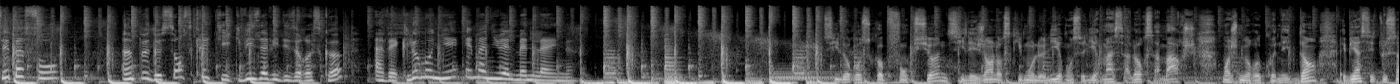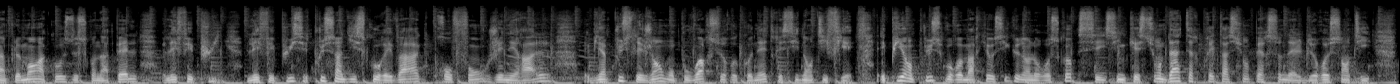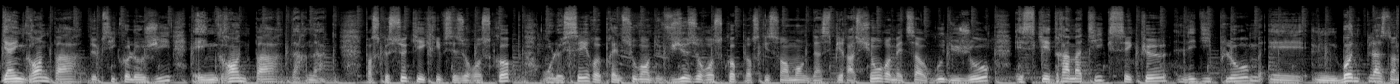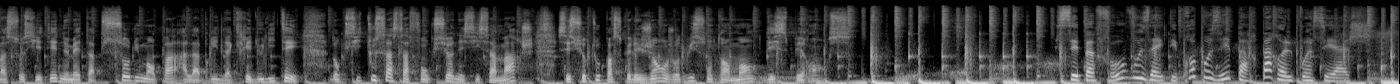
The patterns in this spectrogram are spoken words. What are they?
C'est pas faux. Un peu de sens critique vis-à-vis des horoscopes avec l'aumônier Emmanuel Menlein si l'horoscope fonctionne, si les gens, lorsqu'ils vont le lire, vont se dire mince alors ça marche, moi je me reconnais dedans, eh bien c'est tout simplement à cause de ce qu'on appelle l'effet puits. L'effet puits, c'est plus un discours est vague, profond, général, eh bien plus les gens vont pouvoir se reconnaître et s'identifier. Et puis en plus, vous remarquez aussi que dans l'horoscope, c'est une question d'interprétation personnelle, de ressenti. Il y a une grande part de psychologie et une grande part d'arnaque. Parce que ceux qui écrivent ces horoscopes, on le sait, reprennent souvent de vieux horoscopes lorsqu'ils sont en manque d'inspiration, remettent ça au goût du jour et ce qui est dramatique, c'est que les diplômes et une bonne place dans la société ne mettent absolument pas à l'abri de la crédulité. Donc si tout ça, ça fonctionne et si ça marche, c'est surtout parce que les gens aujourd'hui sont en manque d'espérance. C'est pas faux, vous a été proposé par parole.ch.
